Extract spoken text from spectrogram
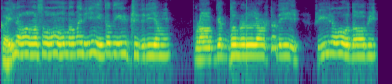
കൈലാസോ നവനീതദീക്ഷിതിരിയം പ്രാഗ്യഗ്ധമൃലോഷ്ടതി ക്ഷീരോദോപി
